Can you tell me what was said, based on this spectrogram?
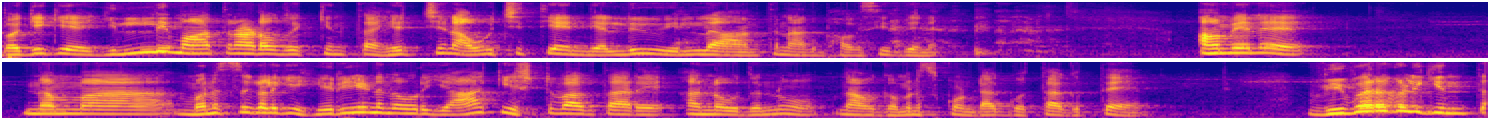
ಬಗೆಗೆ ಇಲ್ಲಿ ಮಾತನಾಡೋದಕ್ಕಿಂತ ಹೆಚ್ಚಿನ ಔಚಿತ್ಯ ಇನ್ನೆಲ್ಲಿಯೂ ಇಲ್ಲ ಅಂತ ನಾನು ಭಾವಿಸಿದ್ದೇನೆ. ಆಮೇಲೆ ನಮ್ಮ ಮನಸ್ಸುಗಳಿಗೆ ಹಿರಿಯಣ್ಣನವರು ಯಾಕೆ ಇಷ್ಟವಾಗ್ತಾರೆ ಅನ್ನೋದನ್ನು ನಾವು ಗಮನಿಸ್ಕೊಂಡಾಗ ಗೊತ್ತಾಗುತ್ತೆ. ವಿವರಗಳಿಗಿಂತ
